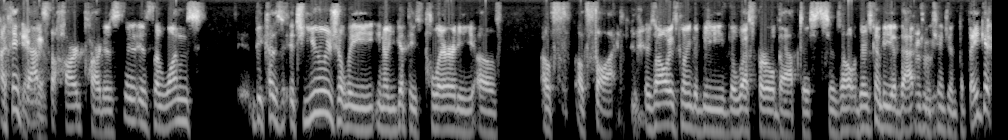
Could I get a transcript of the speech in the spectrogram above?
I think yeah, that's yeah. the hard part is is the ones because it's usually you know you get these polarity of of of thought. There's always going to be the Westboro Baptists. There's all there's going to be a, that mm-hmm. contingent, but they get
